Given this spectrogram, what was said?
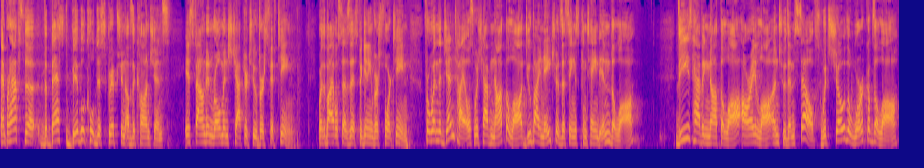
And perhaps the, the best biblical description of the conscience is found in Romans chapter 2, verse 15, where the Bible says this, beginning in verse 14 For when the Gentiles, which have not the law, do by nature the things contained in the law, these having not the law are a law unto themselves, which show the work of the law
